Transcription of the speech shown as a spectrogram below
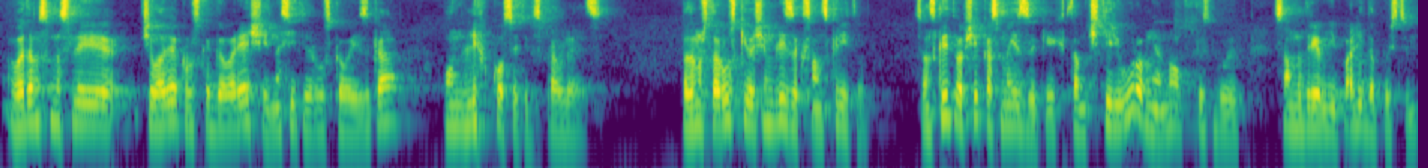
В этом смысле человек русскоговорящий, носитель русского языка, он легко с этим справляется. Потому что русский очень близок к санскриту. Санскрит вообще космоязык, их там четыре уровня, но пусть будет самый древний Пали, допустим.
